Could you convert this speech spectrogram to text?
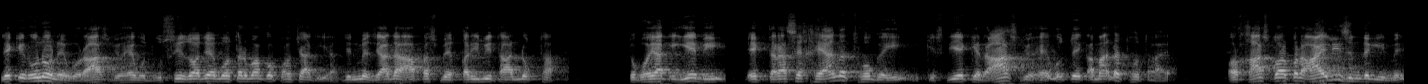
لیکن انہوں نے وہ راز جو ہے وہ دوسری زوجہ محترمہ کو پہنچا دیا، جن میں زیادہ آپس میں قریبی تعلق تھا۔ تو گویا کہ یہ بھی ایک طرح سے خیانت ہو گئی، اس لیے کہ راز جو ہے وہ تو ایک امانت ہوتا ہے۔ اور خاص طور پر آئلی زندگی میں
